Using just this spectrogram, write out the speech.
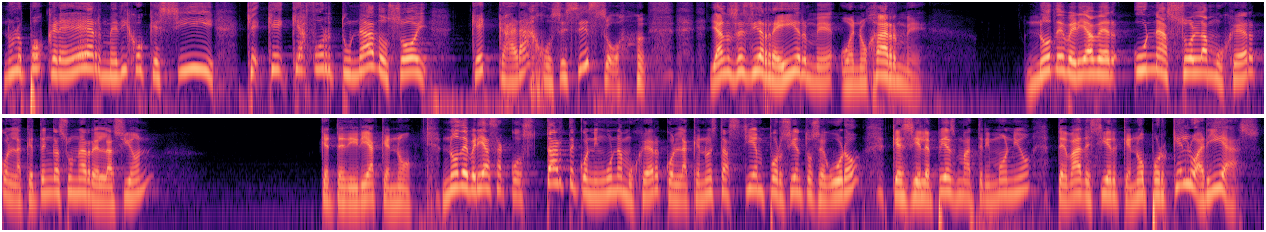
No lo puedo creer, me dijo que sí. ¡Qué, qué, qué afortunado soy! ¿Qué carajos es eso? ya no sé si reírme o enojarme. No debería haber una sola mujer con la que tengas una relación que te diría que no. No deberías acostarte con ninguna mujer con la que no estás 100% seguro que si le pides matrimonio te va a decir que no. ¿Por qué lo harías?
